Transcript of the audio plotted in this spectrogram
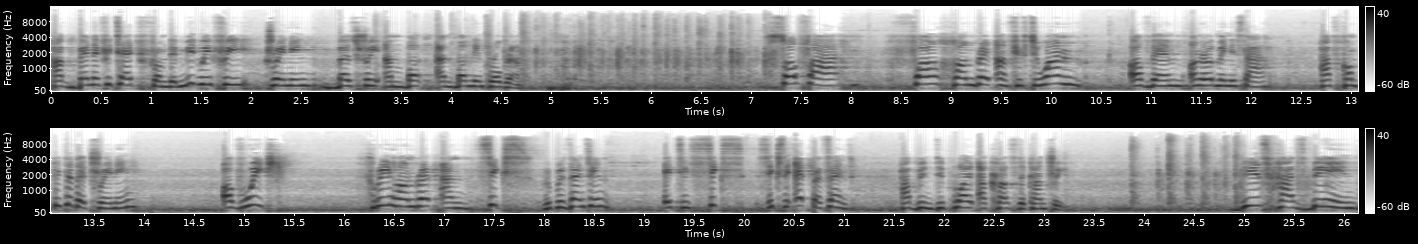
have benefited from the midwifery training, bursary, and, bo- and bonding program. So far, 451 of them, Honorable Minister, have completed the training, of which 306, representing 86, 68%, have been deployed across the country. This has been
